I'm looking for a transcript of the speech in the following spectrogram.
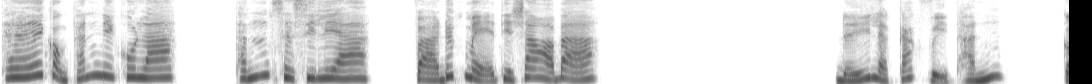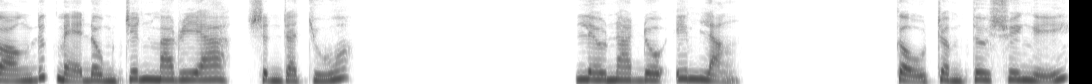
Thế còn Thánh Nicola, Thánh Cecilia và Đức Mẹ thì sao hả bà? Đấy là các vị thánh, còn Đức Mẹ Đồng Trinh Maria sinh ra Chúa. Leonardo im lặng. Cậu trầm tư suy nghĩ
